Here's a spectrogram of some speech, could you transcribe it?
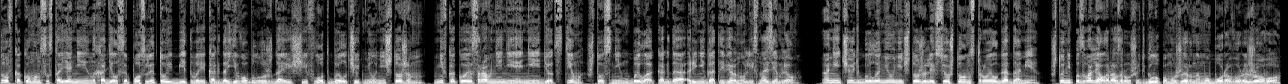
То, в каком он состоянии находился после той битвы, когда его блуждающий флот был чуть не уничтожен, ни в какое сравнение не идет с тем, что с ним было, когда ренегаты вернулись на Землю. Они чуть было не уничтожили все, что он строил годами, что не позволял разрушить глупому жирному Борову Рыжову.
